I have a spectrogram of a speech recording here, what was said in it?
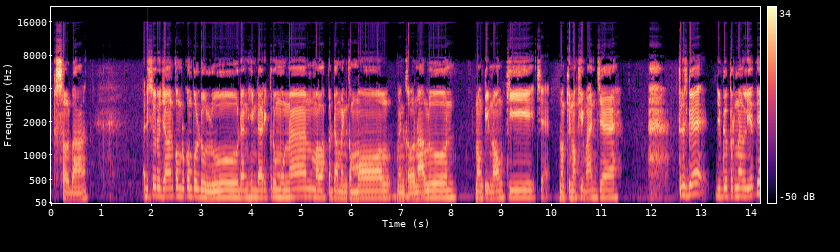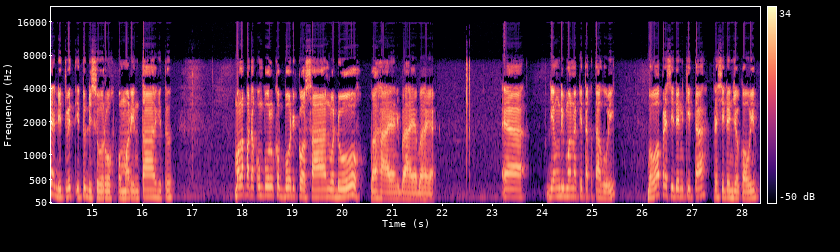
Kesel banget. Disuruh jangan kumpul-kumpul dulu dan hindari kerumunan, malah pada main ke mall, main kalau nalun, nongki-nongki, nongki-nongki manja. Terus gue juga pernah lihat ya di tweet itu disuruh pemerintah gitu malah pada kumpul kebo di kosan. Waduh bahaya nih bahaya bahaya. Ya yang di mana kita ketahui bahwa presiden kita presiden Jokowi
